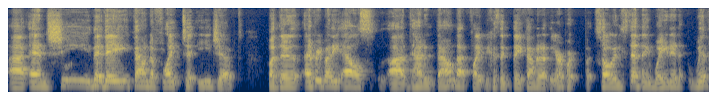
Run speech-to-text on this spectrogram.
uh, and she they they found a flight to Egypt, but everybody else uh, hadn't found that flight because they, they found it at the airport. But so instead they waited with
